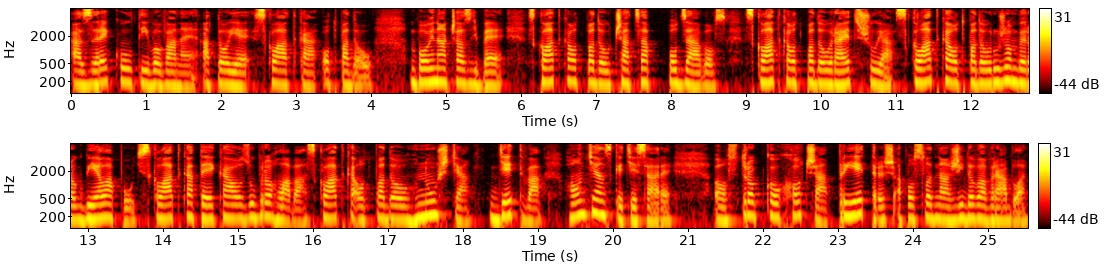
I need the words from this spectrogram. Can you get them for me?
a zrekultivované. A to je skládka odpadov. Bojná časť B, skládka odpadov Čaca pod závoz, skládka odpadov Rajec Šuja, skládka odpadov Ružomberok Biela Púť, skládka TKO Zubrohlava, skládka odpadov Hnúšťa, Detva, Hontianske tesáre, stropkov choča, prietrž a posledná židová vráble.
